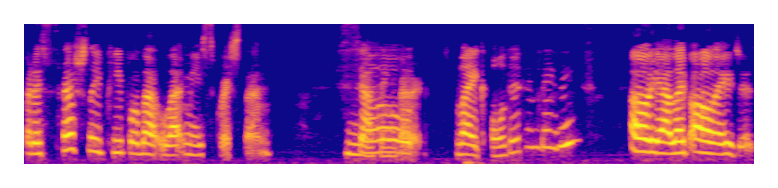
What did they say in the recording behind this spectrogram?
but especially people that let me squish them. Nothing better. Like older than babies? Oh, yeah, like all ages.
